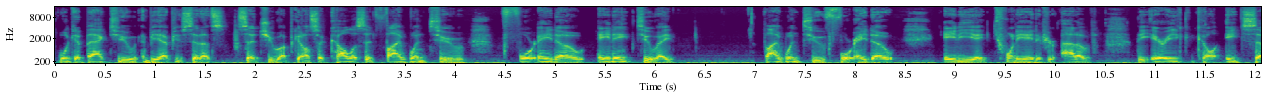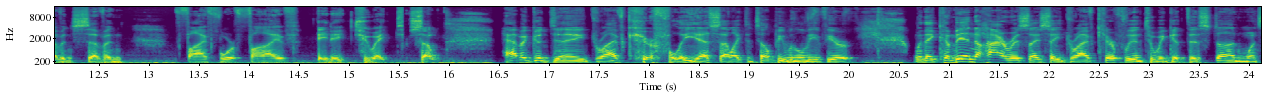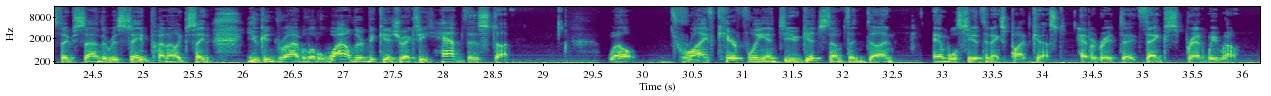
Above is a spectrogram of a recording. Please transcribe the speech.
We'll get back to you and be happy to set, us, set you up. You can also call us at 512 480 8828. 512 480 8828. If you're out of the area, you can call 877 545 8828. So, have a good day. Drive carefully. Yes, I like to tell people to leave here. When they come in to hire us, I say drive carefully until we get this done. Once they've signed the receipt, and I like say you can drive a little wilder because you actually have this done. Well, drive carefully until you get something done, and we'll see you at the next podcast. Have a great day. Thanks, Brad Wiewel.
